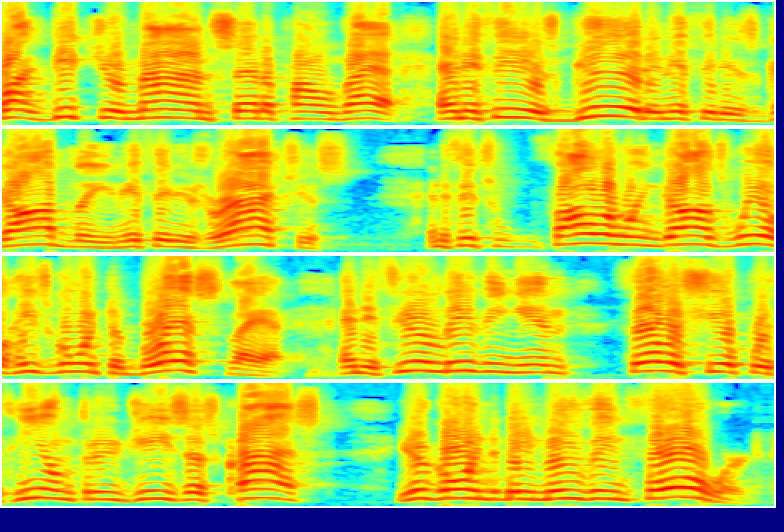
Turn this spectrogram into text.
What, get your mind set upon that. And if it is good and if it is godly and if it is righteous, and if it's following God's will, He's going to bless that. And if you're living in fellowship with Him through Jesus Christ, you're going to be moving forward.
